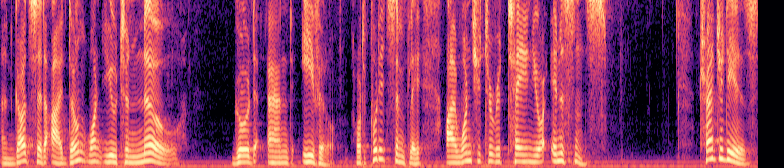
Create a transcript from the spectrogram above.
And God said, I don't want you to know good and evil. Or to put it simply, I want you to retain your innocence. Tragedy is,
